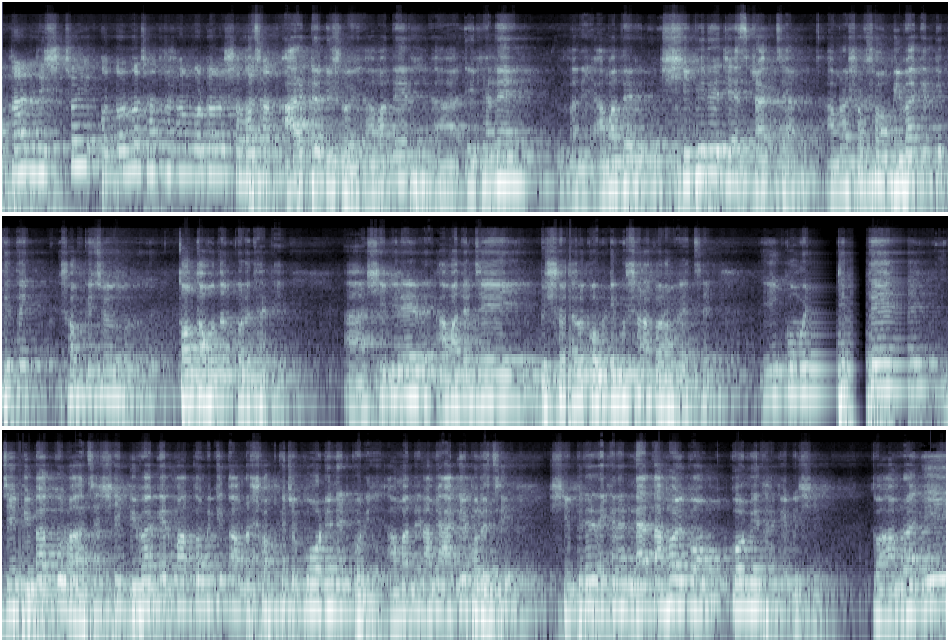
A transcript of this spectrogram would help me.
আপনারা নিশ্চয়ই অন্যান্য ছাত্র সংগঠন সহ আরেকটা বিষয় আমাদের এখানে মানে আমাদের শিবিরের যে স্ট্রাকচার আমরা সবসময় বিভাগের ভিত্তিতে সবকিছু তত্ত্বাবধান করে থাকি। শিবিরের আমাদের যে বিশ্ববিদ্যালয় কমিটি ঘোষণা করা হয়েছে এই কমিটিতে যে বিভাগগুলো আছে সেই বিভাগের মাধ্যমে কিন্তু আমরা সবকিছু কোঅর্ডিনেট করি। আমাদের আমি আগে বলেছি শিবিরের এখানে নেতা হয় কম কর্মী থাকে বেশি। তো আমরা এই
